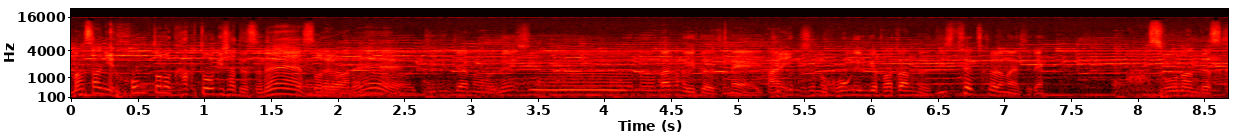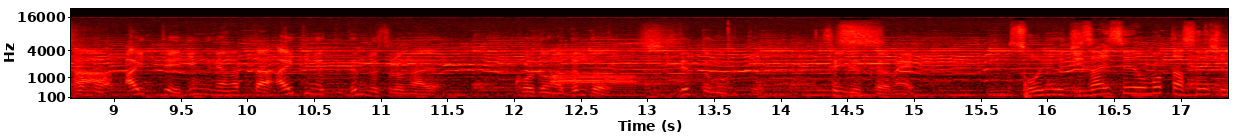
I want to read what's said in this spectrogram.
まさに本当の格闘技者ですねそれはね。自分であの練習の中においてはですね、はい。自分のその攻撃パターンで一切作らないんですよね。あそうなんですか。相手リングに上がった相手によって全部それが行動が全部あ自然と動く選手ですからね。ーそういう自在性を持った選手っ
